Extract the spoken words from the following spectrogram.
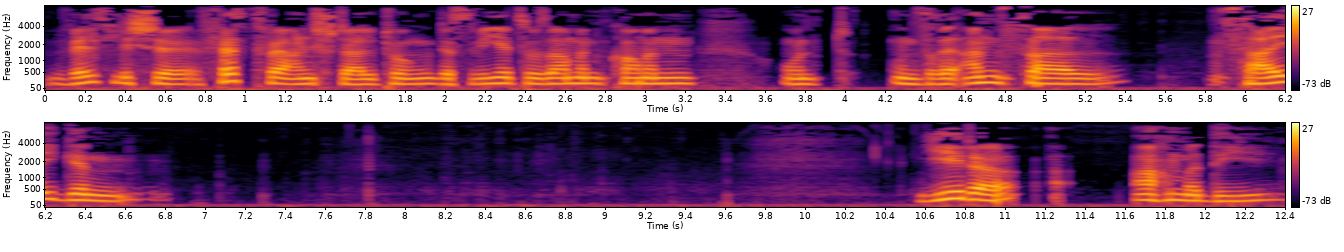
weltliche Festveranstaltung, dass wir zusammenkommen und unsere Anzahl zeigen. Jeder Ahmadi,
